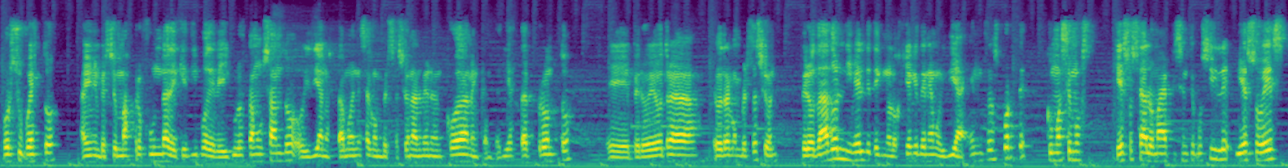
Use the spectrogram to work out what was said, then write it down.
Por supuesto, hay una inversión más profunda de qué tipo de vehículo estamos usando. Hoy día no estamos en esa conversación, al menos en CODA, me encantaría estar pronto, pero es otra, es otra conversación. Pero dado el nivel de tecnología que tenemos hoy día en transporte, ¿cómo hacemos que eso sea lo más eficiente posible? Y eso es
